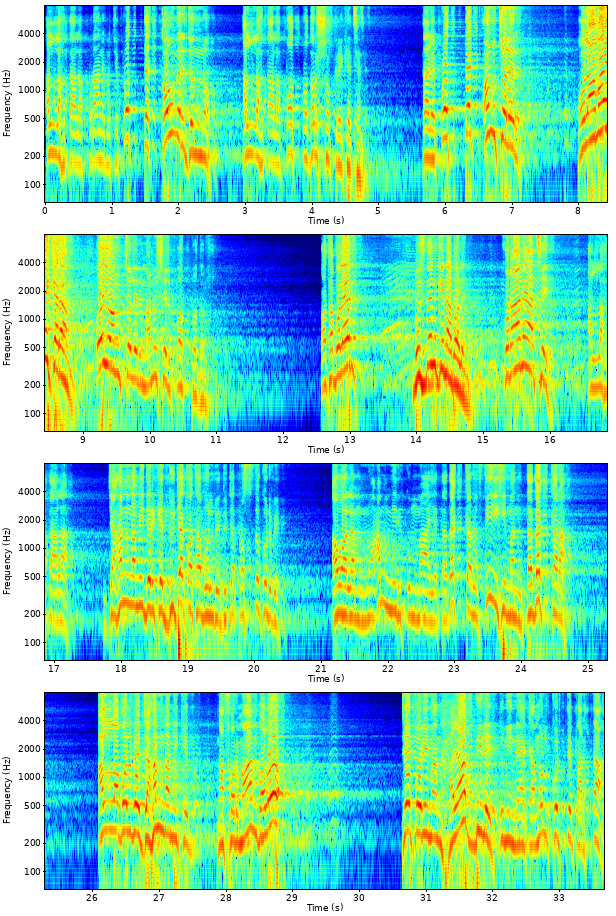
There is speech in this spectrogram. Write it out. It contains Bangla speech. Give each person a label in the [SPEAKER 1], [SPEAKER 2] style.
[SPEAKER 1] আল্লাহ তাআলা কোরআনে বলছে, প্রত্যেক কৌমের জন্য আল্লাহ তালা পথ প্রদর্শক রেখেছেন। তাহলে প্রত্যেক অঞ্চলের ওলামাই কারাম ওই অঞ্চলের মানুষের পথ প্রদর্শক। কথা বলেন? বুঝলেন কি না বলেন? কোরআনে আছে, আল্লাহ তাআলা জাহান্নামীদেরকে দুইটা কথা বলবে, দুইটা প্রশ্ন করবে। আওয়ালাম নুআম্মিরকুম মা ইয়াতাযাক্কারু ফীহি মান আল্লাহ বলবে, জাহান্নামীকে নাফরমান বলো যে পরিমাণ হায়াত দিলে তুমি ন্যাক আমল করতে পারতা,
